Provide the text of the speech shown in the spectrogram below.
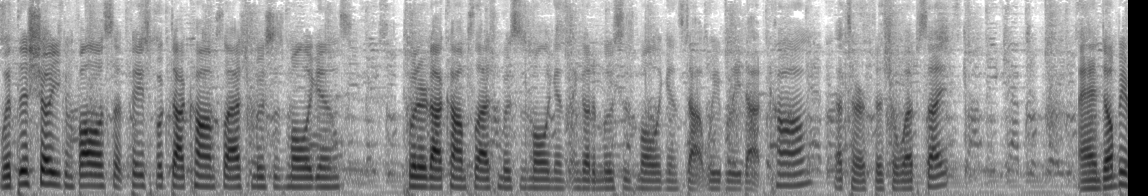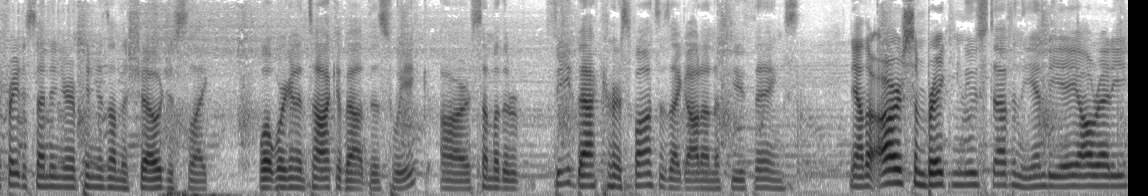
With this show, you can follow us at facebook.com slash moosesmulligans, twitter.com slash moosesmulligans, and go to moosesmulligans.weebly.com. That's our official website. And don't be afraid to send in your opinions on the show, just like what we're going to talk about this week are some of the feedback and responses I got on a few things. Now, there are some breaking news stuff in the NBA already,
